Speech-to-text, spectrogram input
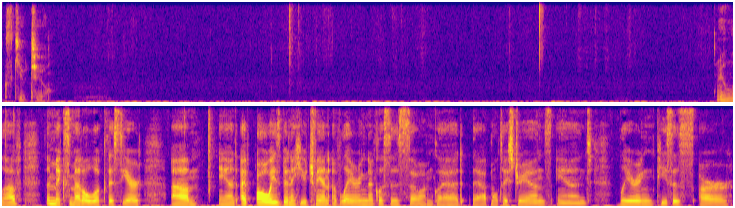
looks cute too. I love the mixed metal look this year. Um, and I've always been a huge fan of layering necklaces, so I'm glad that multi-strands and layering pieces are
